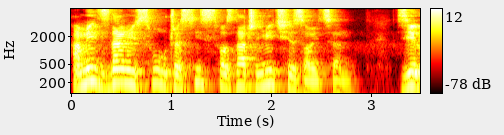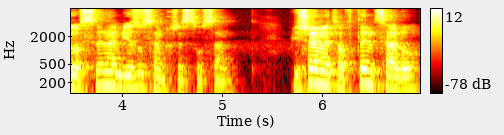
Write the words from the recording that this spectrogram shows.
A mieć z nami współuczestnictwo znaczy mieć się z Ojcem, z Jego Synem Jezusem Chrystusem. Piszemy to w tym celu,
